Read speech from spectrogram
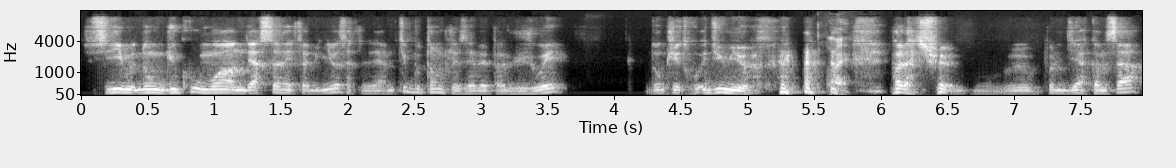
ceci dit, donc du coup moi Anderson et Fabinho, ça faisait un petit bout de temps que je les avais pas vus jouer, donc j'ai trouvé du mieux. voilà, je, peux le dire comme ça.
